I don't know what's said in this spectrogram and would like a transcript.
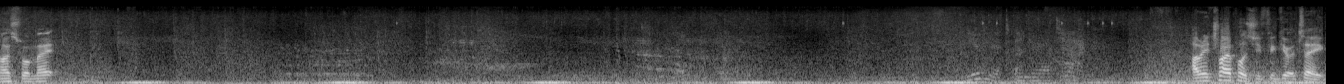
Nice one, mate. Unit under attack. How many tripods do you think it would take?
